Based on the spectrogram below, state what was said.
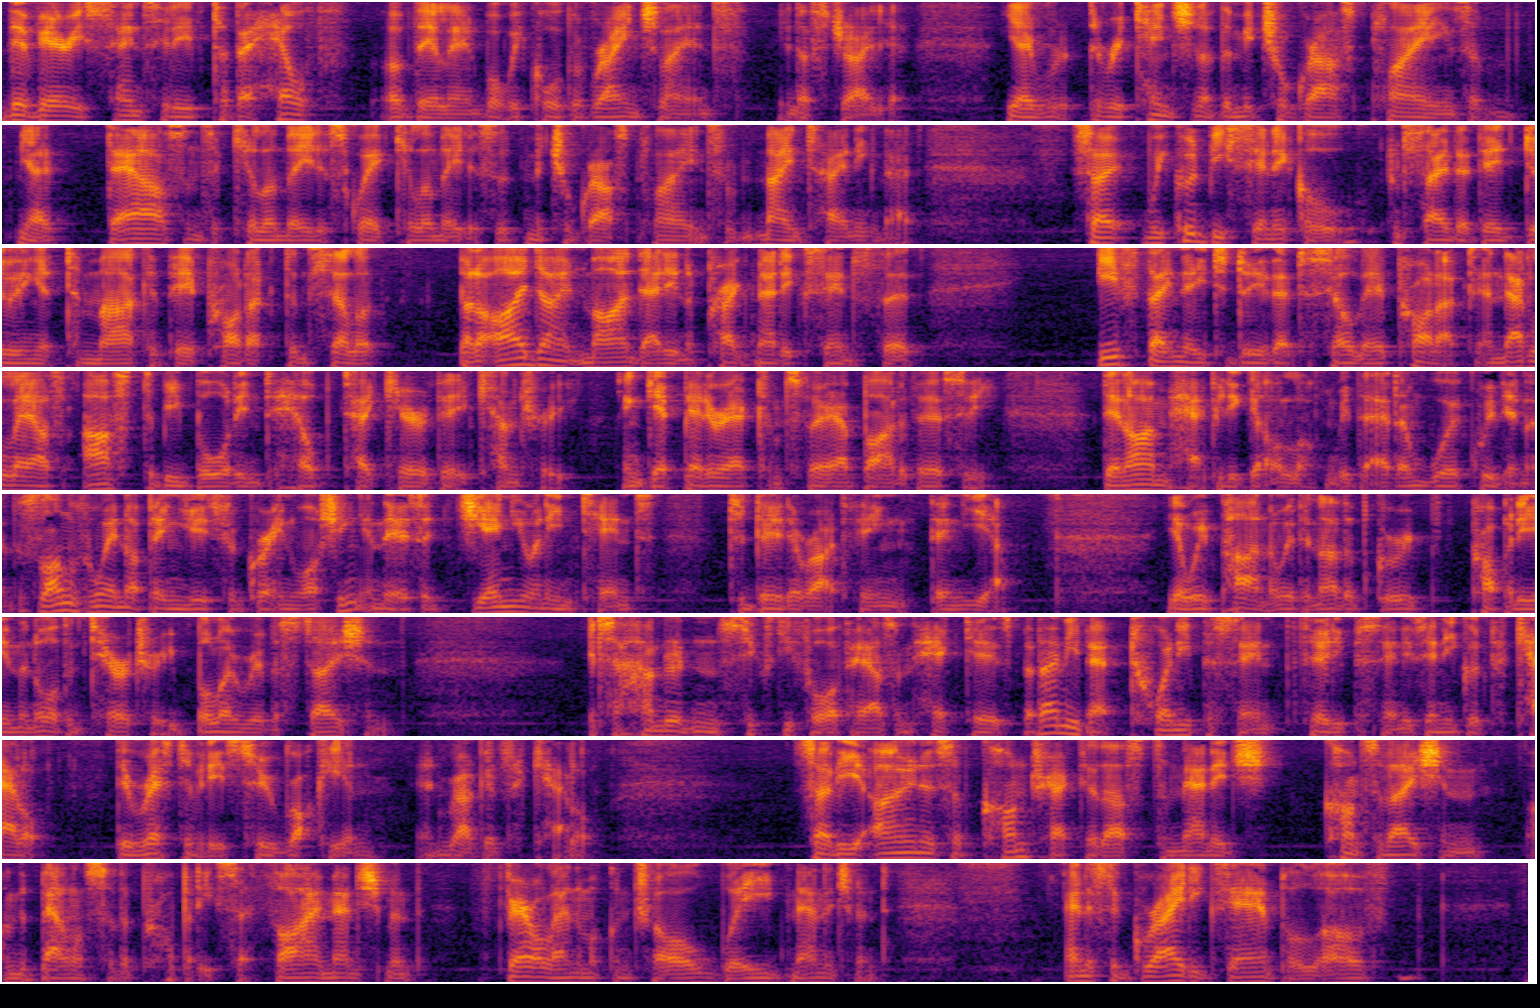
They're very sensitive to the health of their land, what we call the rangelands in Australia. You know, the retention of the Mitchell grass plains, of, you know, thousands of kilometres, square kilometres of Mitchell grass plains, of maintaining that. So we could be cynical and say that they're doing it to market their product and sell it. But I don't mind that in a pragmatic sense that if they need to do that to sell their product, and that allows us to be bought in to help take care of their country and get better outcomes for our biodiversity, then I'm happy to go along with that and work within it. As long as we're not being used for greenwashing and there's a genuine intent to do the right thing, then yeah. Yeah, we partner with another group property in the Northern Territory, Bullo River Station. It's 164,000 hectares, but only about 20%, 30% is any good for cattle. The rest of it is too rocky and, and rugged for cattle. So the owners have contracted us to manage conservation on the balance of the property. So fire management, feral animal control, weed management. And it's a great example of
